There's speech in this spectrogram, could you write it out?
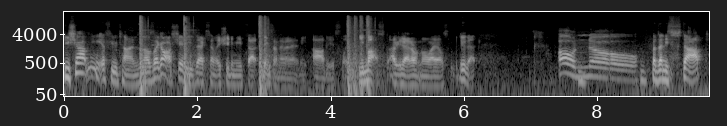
He shot me a few times, and I was like, "Oh shit, he's accidentally shooting me th- things on an enemy." Obviously, he must. I mean, I don't know why else he would do that. Oh no! But then he stopped,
